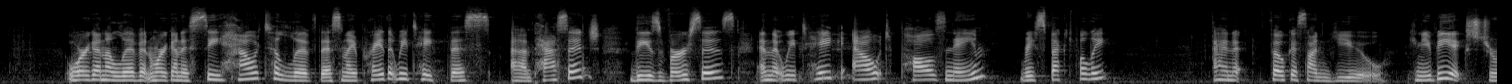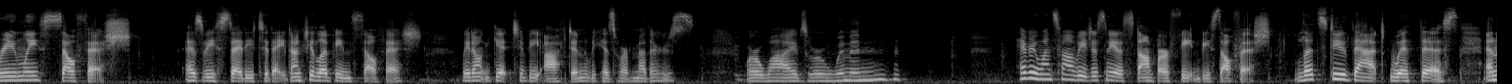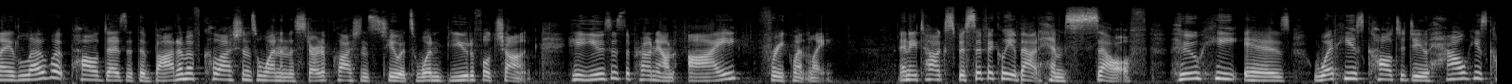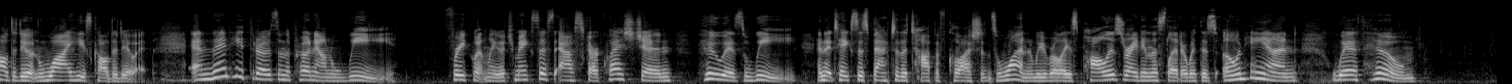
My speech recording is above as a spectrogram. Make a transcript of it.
we're going to live it and we're going to see how to live this. And I pray that we take this um, passage, these verses, and that we take out Paul's name respectfully and focus on you. Can you be extremely selfish as we study today? Don't you love being selfish? We don't get to be often because we're mothers, we're wives, we're women. Every once in a while, we just need to stomp our feet and be selfish. Let's do that with this. And I love what Paul does at the bottom of Colossians 1 and the start of Colossians 2. It's one beautiful chunk. He uses the pronoun I frequently. And he talks specifically about himself, who he is, what he's called to do, how he's called to do it, and why he's called to do it. And then he throws in the pronoun we frequently, which makes us ask our question, who is we? And it takes us back to the top of Colossians 1. And we realize Paul is writing this letter with his own hand with whom?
